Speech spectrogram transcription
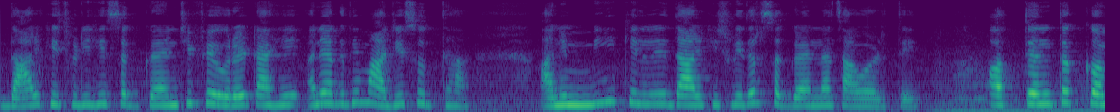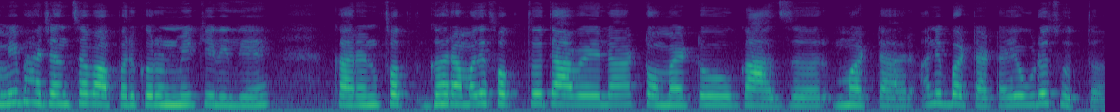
दाल खिचडी ही सगळ्यांची फेवरेट आहे आणि अगदी माझीसुद्धा. आणि मी केलेली दाल खिचडी तर सगळ्यांनाच आवडते. अत्यंत कमी भाज्यांचा वापर करून मी केलेली आहे. कारण फक्त घरामध्ये फक्त त्यावेळेला टोमॅटो गाजर मटार आणि बटाटा एवढंच होतं.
